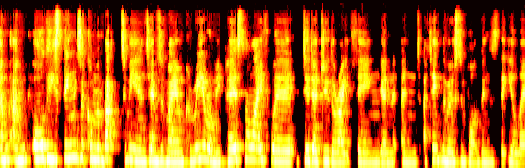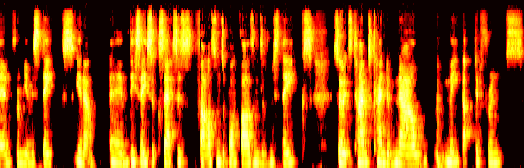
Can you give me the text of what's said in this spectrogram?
I'm, I'm, all these things are coming back to me in terms of my own career or my personal life where did i do the right thing and and i think the most important thing is that you learn from your mistakes you know um, they say success is thousands upon thousands of mistakes so it's time to kind of now make that difference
